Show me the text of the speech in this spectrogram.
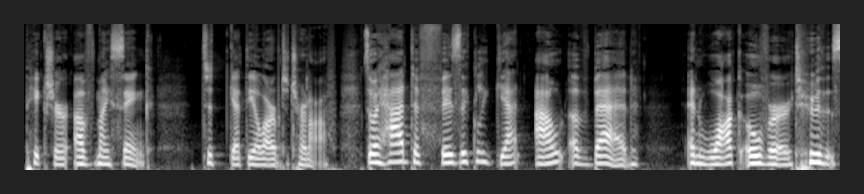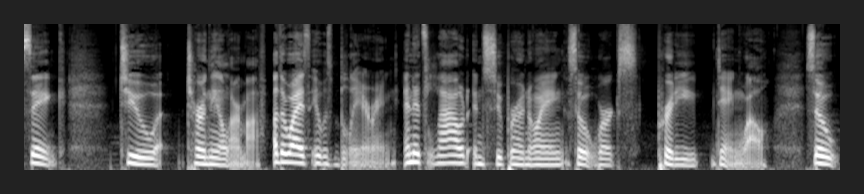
picture of my sink to get the alarm to turn off. So I had to physically get out of bed and walk over to the sink to turn the alarm off. Otherwise, it was blaring and it's loud and super annoying. So it works pretty dang well. So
